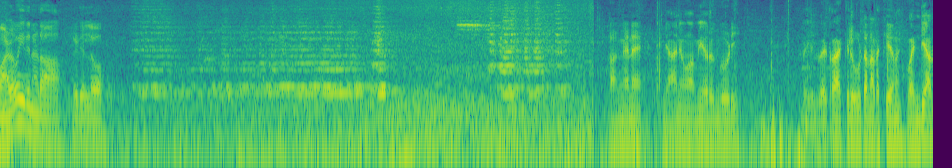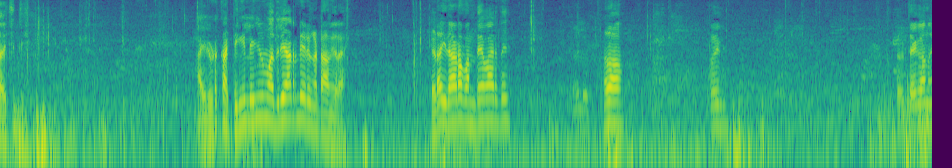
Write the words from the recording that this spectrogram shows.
മഴ പെയ്തിനടാ ഇടിയല്ലോ. അങ്ങനെ ഞാനും അമീറും കൂടി റെയിൽവേ ട്രാക്കിലൂടെ നടക്കുകയാണ് വണ്ടി അവിടെ വെച്ചിട്ട്. അതിലൂടെ കട്ടിങ് ഇല്ലെങ്കിൽ മതിൽ ചാടേണ്ടി വരും കേട്ടാ നീറേ എടാ ഇതാടാ വന്ദേ ഭാരത്. അതാ? ട്രെയിൻ. എവിടത്തേക്കാണ്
